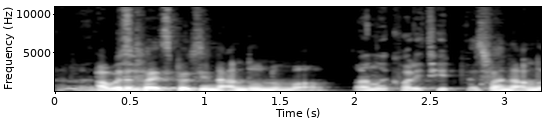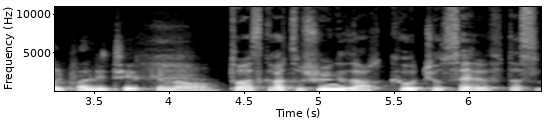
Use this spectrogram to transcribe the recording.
Also Aber das war jetzt plötzlich eine andere Nummer. Andere Qualität. Das war eine andere Qualität, genau. Du hast gerade so schön gesagt, Coach Yourself, das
